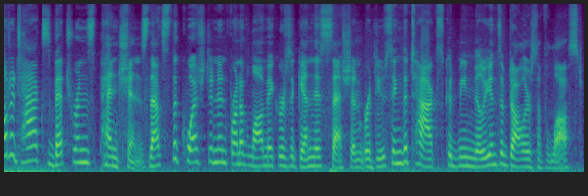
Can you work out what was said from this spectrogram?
How to tax veterans' pensions? That's the question in front of lawmakers again this session. Reducing the tax could mean millions of dollars of lost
